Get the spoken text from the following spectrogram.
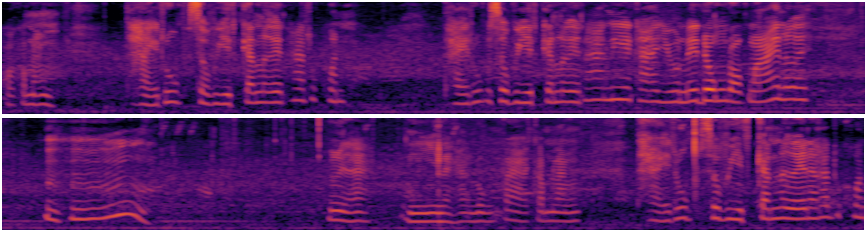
ก็กำลังถ่ายรูปสวีทกันเลยนะทุกคน ถ่ายรูปสวีทกันเลยนะนี่ค่ะ อยู่ในดงดอกไม้เลย อือหือนี่นะนี่นะคะลุงป้ากำลังถ่ายรูปสวีทกันเลยนะคะ ทุกคน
